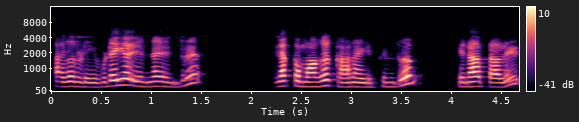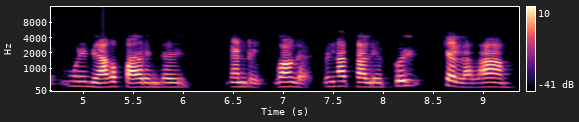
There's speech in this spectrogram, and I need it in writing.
அதனுடைய விடைகள் என்ன என்று விளக்கமாக காண இருக்கின்றோம். வினாத்தாளை முழுமையாக பாருங்கள். நன்றி. வாங்க வினாத்தாளுக்குள் செல்லலாம்.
